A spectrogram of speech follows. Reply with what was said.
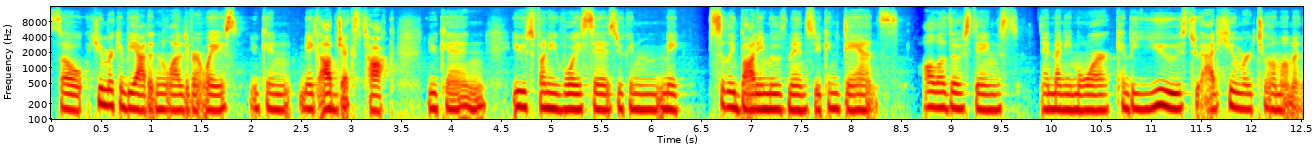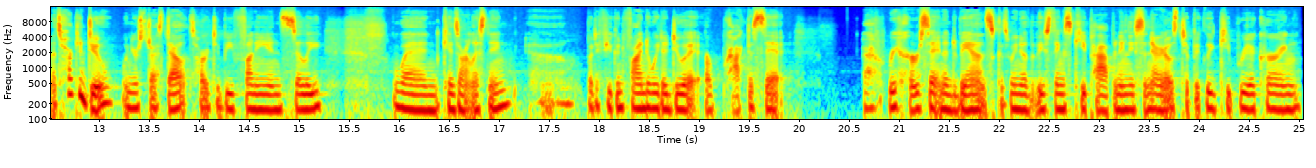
So humor can be added in a lot of different ways. You can make objects talk. You can use funny voices. You can make silly body movements. You can dance. All of those things and many more can be used to add humor to a moment. It's hard to do when you're stressed out. It's hard to be funny and silly when kids aren't listening. Uh, but if you can find a way to do it or practice it, uh, rehearse it in advance, because we know that these things keep happening, these scenarios typically keep reoccurring.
